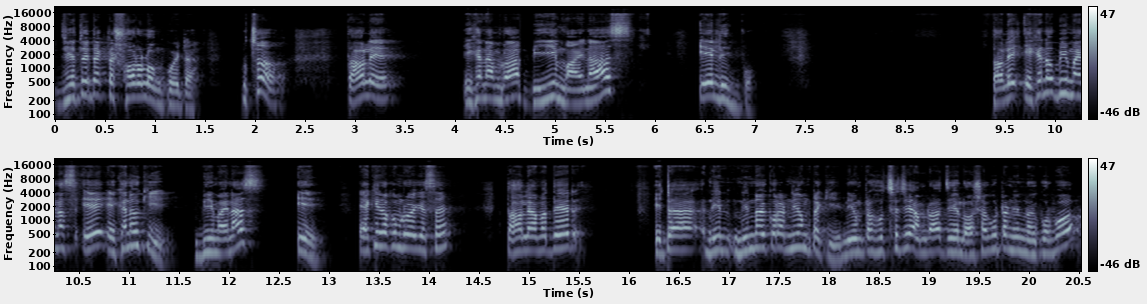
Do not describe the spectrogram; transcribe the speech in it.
যেহেতু এটা একটা সরল অঙ্ক এটা। বুঝছ? তাহলে এখানে আমরা বি মাইনাস এ লিখব। তাহলে এখানেও বি মাইনাস এ এখানেও কি? বি মাইনাস এ একই রকম রয়ে গেছে। তাহলে আমাদের এটা নির- নির্ণয় করার নিয়মটা কি? নিয়মটা হচ্ছে যে আমরা যে লসাগুটা নির্ণয় করব,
